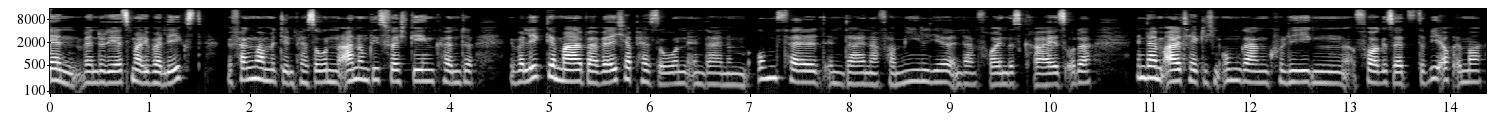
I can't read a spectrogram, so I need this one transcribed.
Denn wenn du dir jetzt mal überlegst, wir fangen mal mit den Personen an, um die es vielleicht gehen könnte, überleg dir mal, bei welcher Person in deinem Umfeld, in deiner Familie, in deinem Freundeskreis oder in deinem alltäglichen Umgang, Kollegen, Vorgesetzte, wie auch immer,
